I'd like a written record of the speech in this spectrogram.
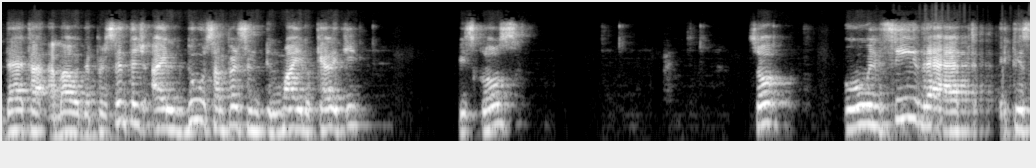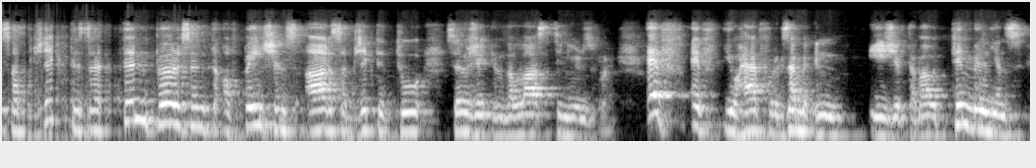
data about the percentage. I'll do some person in my locality. Please close. So we will see that it is subjected that 10% of patients are subjected to surgery in the last 10 years. If, if you have, for example, in Egypt, about 10 millions,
